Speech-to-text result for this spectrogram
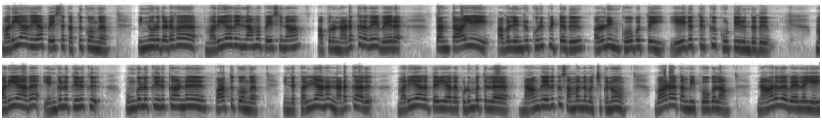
மரியாதையாக பேச கற்றுக்கோங்க இன்னொரு தடவை மரியாதை இல்லாமல் பேசினா அப்புறம் நடக்கிறதே வேற. தன் தாயை அவள் என்று குறிப்பிட்டது அருளின் கோபத்தை ஏகத்திற்கு கூட்டியிருந்தது. மரியாதை எங்களுக்கு இருக்கு. உங்களுக்கு இருக்கான்னு பார்த்துக்கோங்க இந்த கல்யாணம் நடக்காது. மரியாதை தெரியாத குடும்பத்தில் நாங்கள் எதுக்கு சம்மந்தம் வச்சுக்கணும்? வாடா தம்பி போகலாம். நாரத வேலையை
